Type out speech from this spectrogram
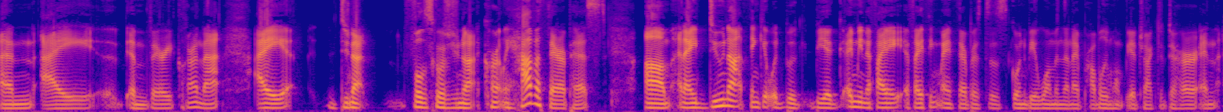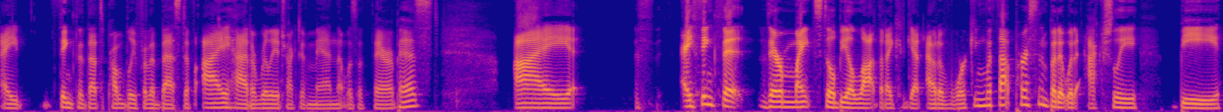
and I am very clear on that. I do not, full disclosure, do not currently have a therapist, um, and I do not think it would be- a. I mean, if I if I think my therapist is going to be a woman, then I probably won't be attracted to her, and I think that that's probably for the best. If I had a really attractive man that was a therapist, I. I think that there might still be a lot that I could get out of working with that person, but it would actually be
